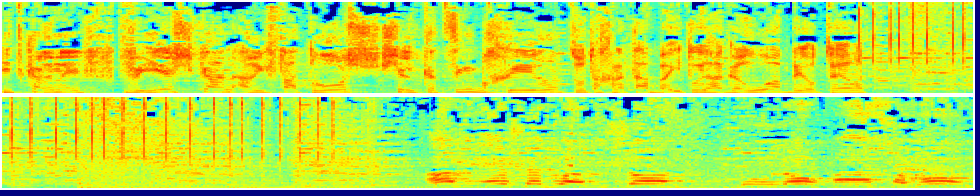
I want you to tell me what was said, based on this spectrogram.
התקרנף, ויש כאן עריפת ראש של קצין בכיר. זאת החלטה בעיתוי הגרוע ביותר. עמי אשד הוא הראשון והוא לא האחרון.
